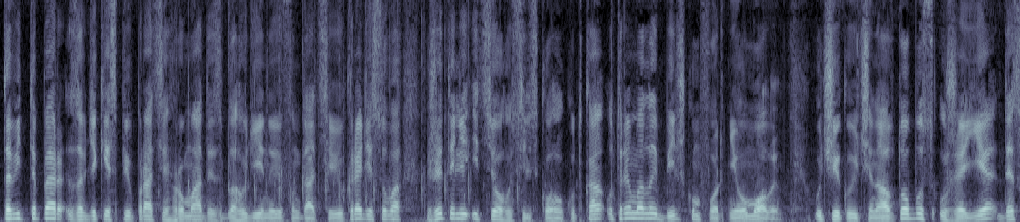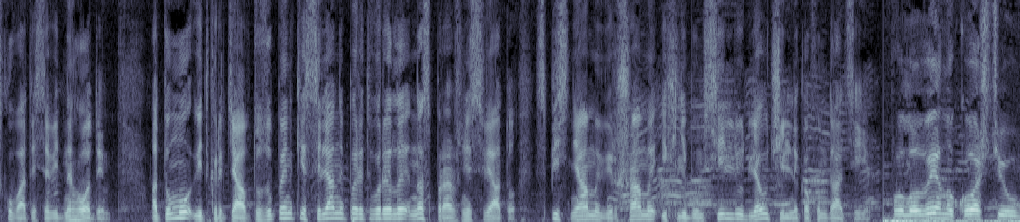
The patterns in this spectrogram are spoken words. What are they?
Та відтепер, завдяки співпраці громади з благодійною фундацією Кредісова, жителі і цього сільського кутка отримали більш комфортні умови. Очікуючи на автобус, уже є де сховатися від негоди. А тому відкриття автозупинки селяни перетворили на справжнє свято з піснями, віршами і хлібом сіллю для очільника фундації. Половину коштів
